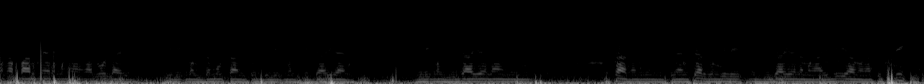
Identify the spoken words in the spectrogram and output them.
sa ka-farmer mga kagulay. Dili magdamutan kung dili magbigayan. Dili magbigayan ng isa kaning financial kung dili nagbigayan ng mga idea mga techniques.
